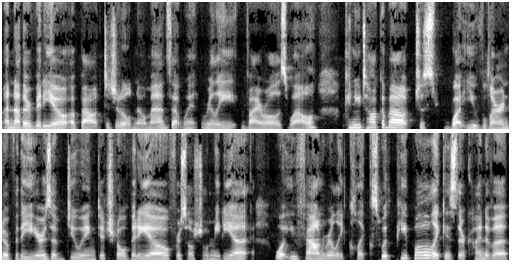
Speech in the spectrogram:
another video about digital nomads that went really viral as well. Can you talk about just what you've learned over the years of doing digital video for social media? What you found really clicks with people? Like, is there kind of a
